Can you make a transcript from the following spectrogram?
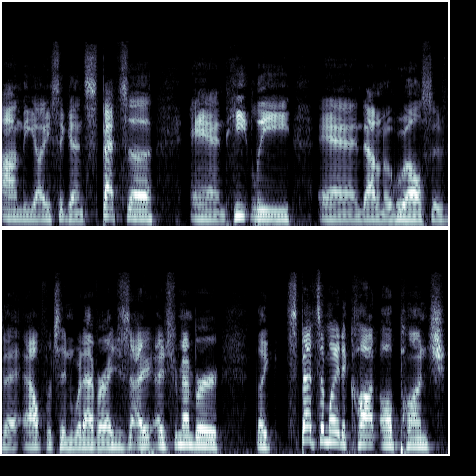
on the ice against Spezza and Heatley and I don't know who else, if uh, Alfredsson, whatever. I just I, I just remember like Spezza might have caught a punch.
